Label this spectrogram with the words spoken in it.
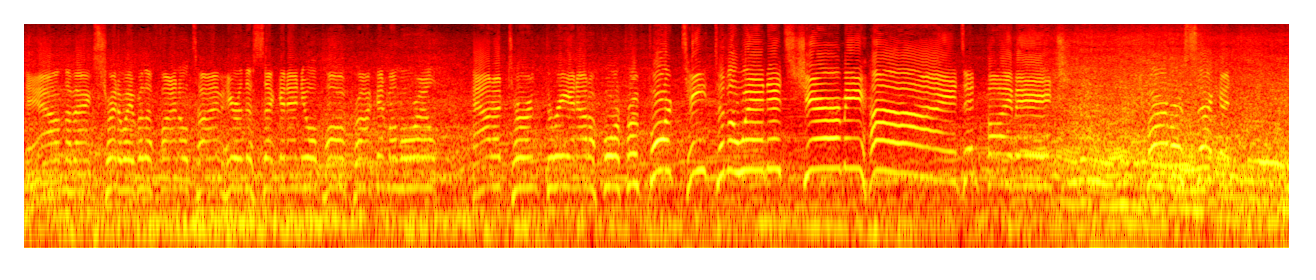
Down the back straightaway for the final time here in the second annual Paul Crockett Memorial. Out of turn three and out of four from 14th to the win. It's Jeremy Hines in 5H. Barber second.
